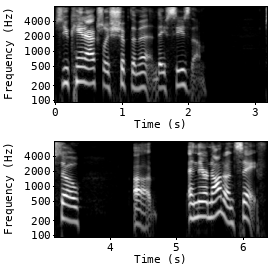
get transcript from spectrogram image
So you can't actually ship them in, they seize them. So, uh, and they're not unsafe.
